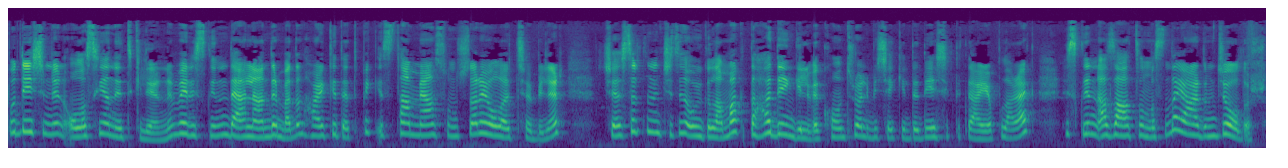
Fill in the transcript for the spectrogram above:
Bu değişimlerin olası yan etkilerini ve riskini değerlendirmeden hareket etmek istenmeyen sonuçlara yol açabilir. Chesterton'ın çitini uygulamak daha dengeli ve kontrollü bir şekilde değişiklikler yapılarak risklerin azaltılmasında yardımcı olur.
